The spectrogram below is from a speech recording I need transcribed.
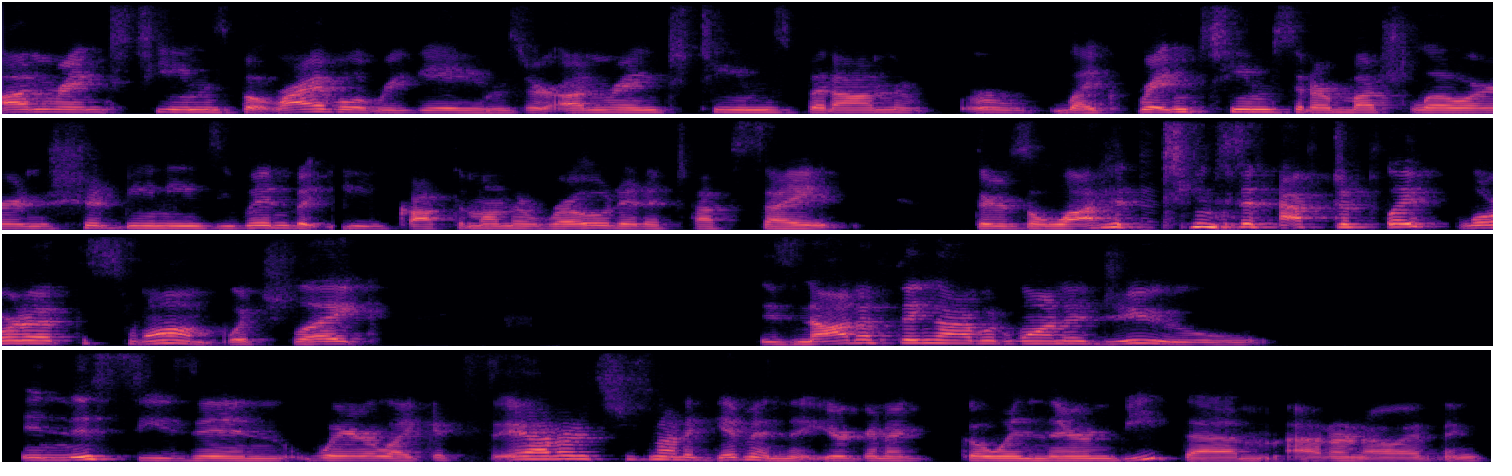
unranked teams but rivalry games or unranked teams but on the or like ranked teams that are much lower and should be an easy win but you've got them on the road at a tough site there's a lot of teams that have to play florida at the swamp which like is not a thing i would want to do in this season where like it's I don't it's just not a given that you're gonna go in there and beat them. I don't know. I think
